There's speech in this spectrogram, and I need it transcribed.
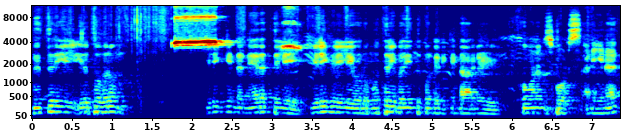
நித்திரையில் இருப்பவரும் விழிக்கின்ற நேரத்திலே விழிகளிலே ஒரு முத்திரை பதித்துக் கொண்டிருக்கின்றார்கள். குமணன் ஸ்போர்ட்ஸ் அணியினர்.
